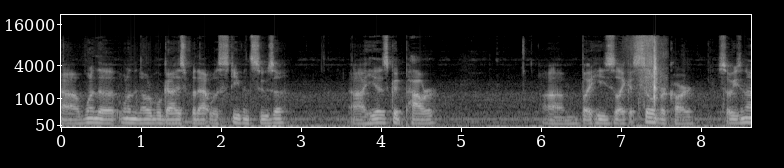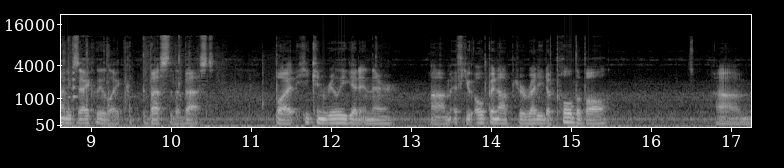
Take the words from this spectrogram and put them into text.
uh, one of the one of the notable guys for that was Steven Souza. Uh, he has good power, um, but he's like a silver card, so he's not exactly like the best of the best. But he can really get in there. Um, if you open up, you're ready to pull the ball. Um,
